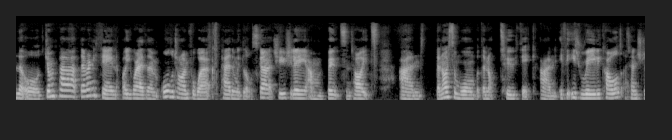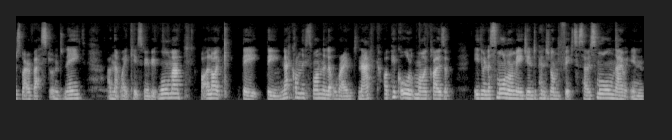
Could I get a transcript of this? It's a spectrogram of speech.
little jumper. They're only thin. I wear them all the time for work. Pair them with little skirts usually and boots and tights. And they're nice and warm, but they're not too thick. And if it is really cold, I tend to just wear a vest underneath. And that way it keeps me a bit warmer. But I like the, the neck on this one, the little round neck. I pick all of my clothes up either in a small or a medium depending on the fit. So small now in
